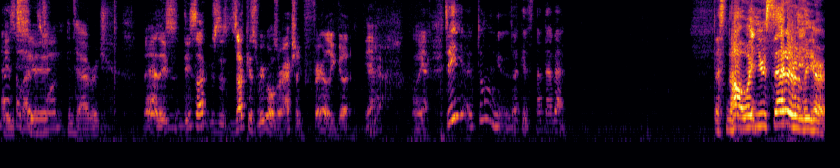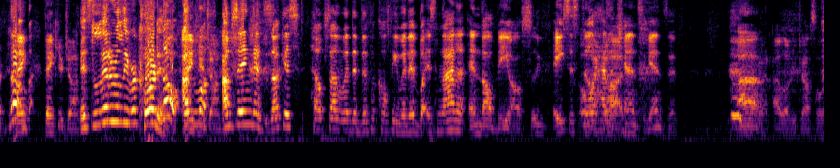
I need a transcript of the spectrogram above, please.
That's Into- not one. into average. Man, these these Zuck, Zuckuss rerolls are actually fairly good. Yeah. Like, yeah. See, I'm telling you, Zuck is not that bad. That's not what you said earlier. No, thank, thank you, John. It's literally recorded. No, Thank I'm, you, John. I'm saying that Zuckuss helps out with the difficulty with it, but it's not an end all be all. So Aces Oh still my has God. a chance against it. Uh, I love you, Jocelyn.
